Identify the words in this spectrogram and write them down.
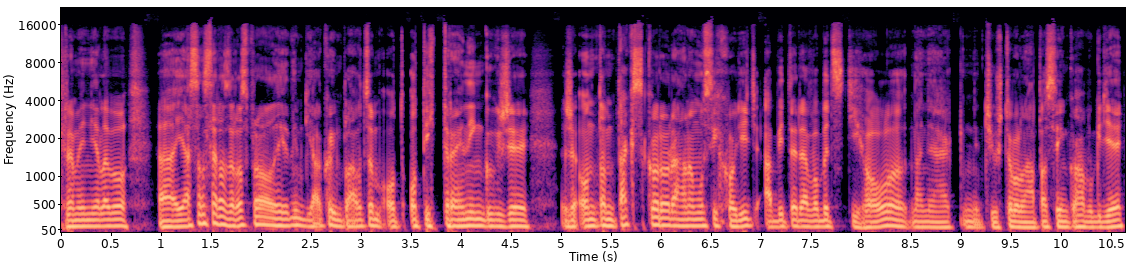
krmenie, lebo uh, ja som sa raz rozprával s jedným diálkovým plavcom o, o tých tréningoch, že, že on tam tak skoro ráno musí chodiť, aby teda vôbec stihol na nejak, či už to bolo na pasienkoch alebo kde,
